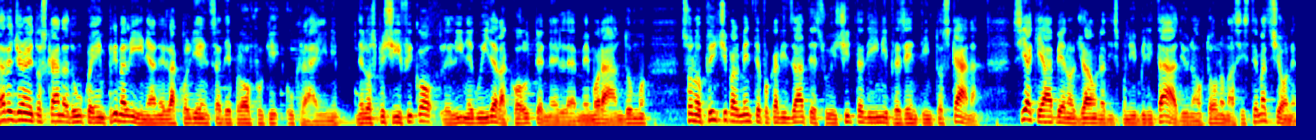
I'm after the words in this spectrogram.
La regione toscana dunque è in prima linea nell'accoglienza dei profughi ucraini. Nello specifico, le linee guida raccolte nel memorandum sono principalmente focalizzate sui cittadini presenti in Toscana, sia che abbiano già una disponibilità di un'autonoma sistemazione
